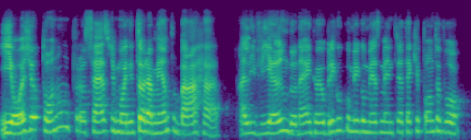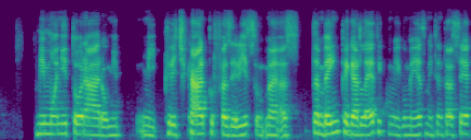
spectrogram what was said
E hoje eu estou num processo de monitoramento barra aliviando, né? Então eu brigo comigo mesma entre até que ponto eu vou me monitorar ou me, me criticar por fazer isso, mas também pegar leve comigo mesmo e tentar ser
